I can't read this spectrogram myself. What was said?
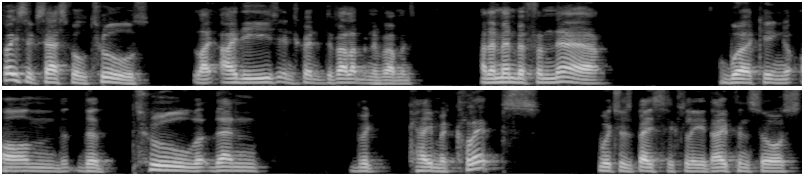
very successful tools like IDEs, integrated development environments. And I remember from there working on the, the tool that then became Eclipse, which was basically an open source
